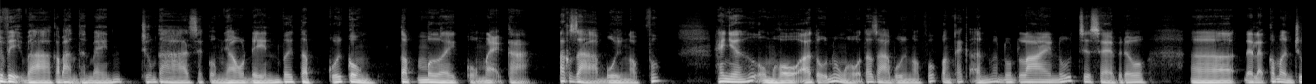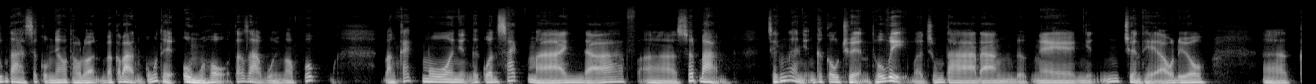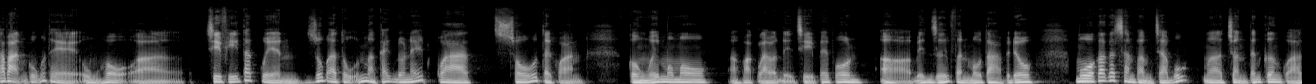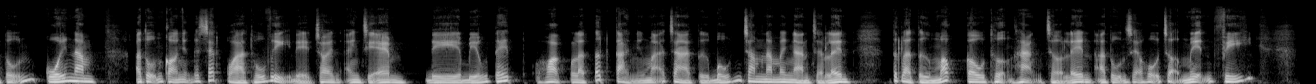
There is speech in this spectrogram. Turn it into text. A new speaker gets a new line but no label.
Quý vị và các bạn thân mến, chúng ta sẽ cùng nhau đến với tập cuối cùng, tập 10 của Mẹ Cả, tác giả Bùi Ngọc Phúc. Hãy nhớ ủng hộ à, Tũng ủng hộ tác giả Bùi Ngọc Phúc bằng cách ấn vào nút like, nút chia sẻ video. À, để lại comment chúng ta sẽ cùng nhau thảo luận và các bạn cũng có thể ủng hộ tác giả Bùi Ngọc Phúc bằng cách mua những cái cuốn sách mà anh đã à, xuất bản. Chính là những cái câu chuyện thú vị mà chúng ta đang được nghe những truyền thể audio. À, các bạn cũng có thể ủng hộ À, chi phí tác quyền giúp A Tũng bằng cách donate qua số tài khoản cùng với Momo à, hoặc là địa chỉ Paypal ở bên dưới phần mô tả video. Mua các cái sản phẩm trà búp mà chuẩn Tân Cương của A Tũng cuối năm. A Tũng có những cái set quà thú vị để cho anh, anh chị em đi biếu Tết hoặc là tất cả những mã trà từ 450 ngàn trở lên. Tức là từ móc câu thượng hạng trở lên A Tũng sẽ hỗ trợ miễn phí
